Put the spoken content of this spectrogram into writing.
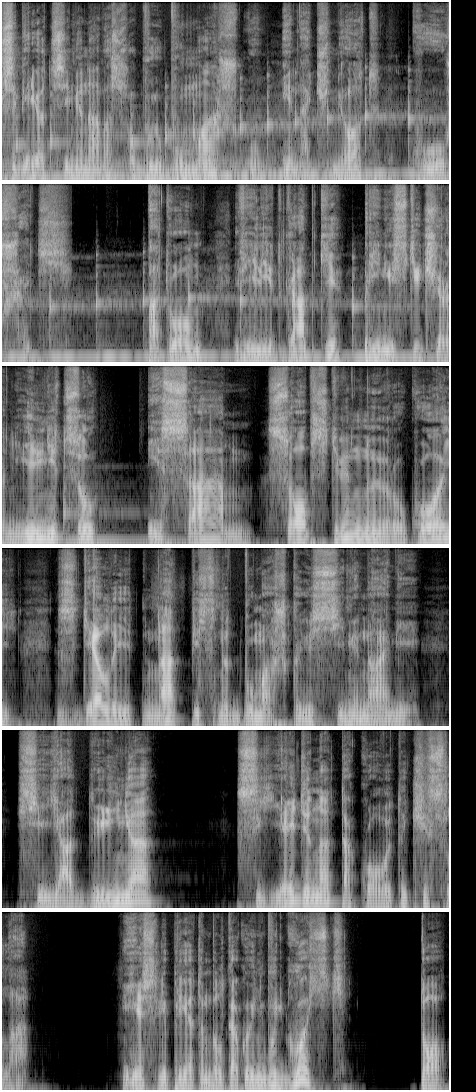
соберет семена в особую бумажку и начнет кушать. Потом велит Габке принести чернильницу и сам собственную рукой сделает надпись над бумажкой с семенами «Сия дыня съедена такого-то числа». Если при этом был какой-нибудь гость, то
